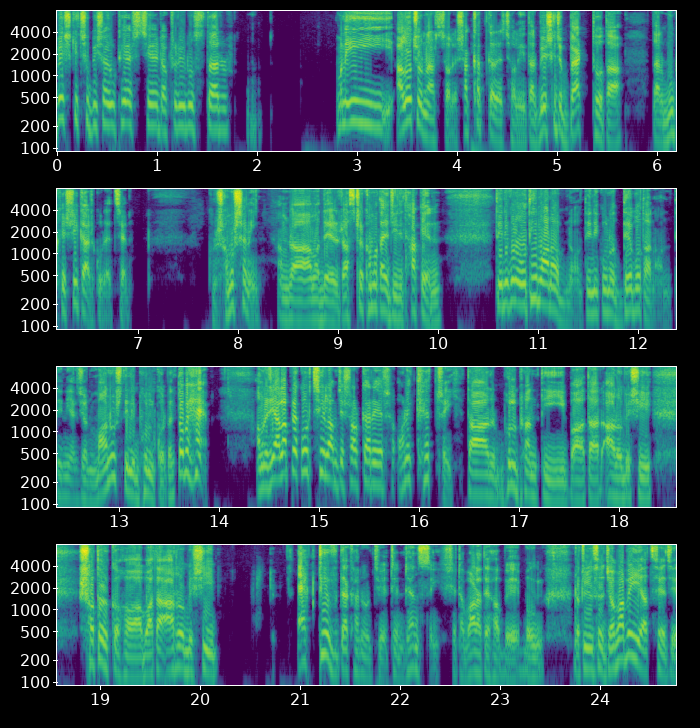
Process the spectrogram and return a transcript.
বেশ কিছু বিষয় উঠে এসছে ডক্টর ইউনুস তার মানে এই আলোচনার চলে, সাক্ষাৎকারের চলে, তার বেশ কিছু ব্যর্থতা তার মুখে স্বীকার করেছেন। কোনো সমস্যা নেই। আমরা আমাদের রাষ্ট্র ক্ষমতায় যিনি থাকেন, তিনি কোনো অতিমানব নন, তিনি কোনো দেবতা নন, তিনি একজন মানুষ, তিনি ভুল করবেন। তবে হ্যাঁ আমরা যে আলাপটা করছিলাম যে সরকারের অনেক ক্ষেত্রেই তার ভুলভ্রান্তি বা তার আরও বেশি সতর্ক হওয়া বা তার আরও বেশি অ্যাক্টিভ দেখানোর যে টেন্ডেন্সি সেটা বাড়াতে হবে এবং ডক্টর ইউসের জবাবেই আছে যে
